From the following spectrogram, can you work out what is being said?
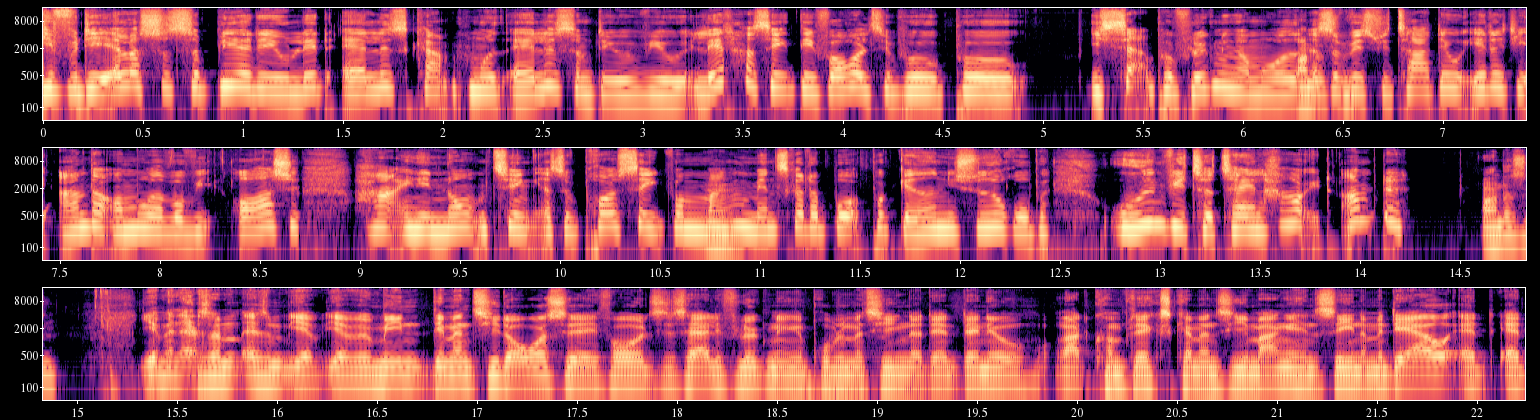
Ja, fordi ellers så, så bliver det jo lidt alles kamp mod alle, som det jo, vi jo lidt har set det i forhold til på, på især på flygtningeområdet. Andersen. Altså hvis vi tager, det er jo et af de andre områder, hvor vi også har en enorm ting. Altså prøv at se, hvor mange mm. mennesker, der bor på gaden i Sydeuropa, uden vi totalt har et om det. Andersen? Jamen altså, altså jeg, jeg vil mene, det man tit overser i forhold til særlig flygtningeproblematikken, og den, den er jo ret kompleks, kan man sige, i mange henseender, men det er jo, at, at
